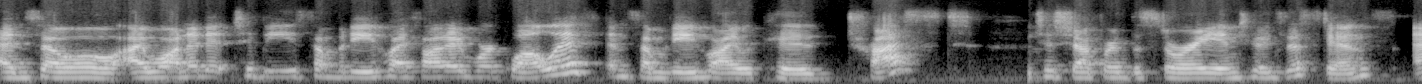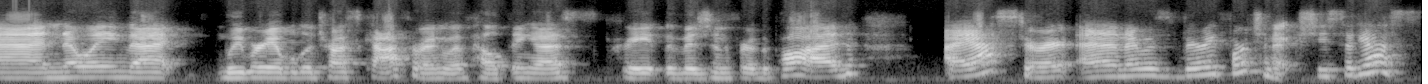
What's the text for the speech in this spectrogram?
And so I wanted it to be somebody who I thought I'd work well with and somebody who I could trust to shepherd the story into existence. And knowing that we were able to trust Catherine with helping us create the vision for the pod, I asked her and I was very fortunate. She said yes.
